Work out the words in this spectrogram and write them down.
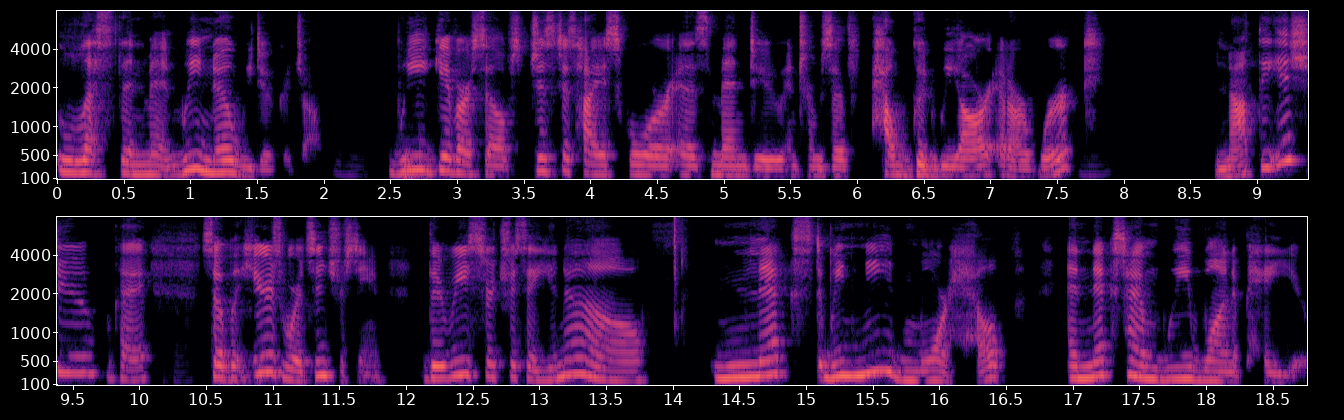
less than men. We know we do a good job. Mm-hmm. We give ourselves just as high a score as men do in terms of how good we are at our work. Mm-hmm. Not the issue. Okay. Mm-hmm. So, but here's where it's interesting. The researchers say, you know, next we need more help and next time we want to pay you.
